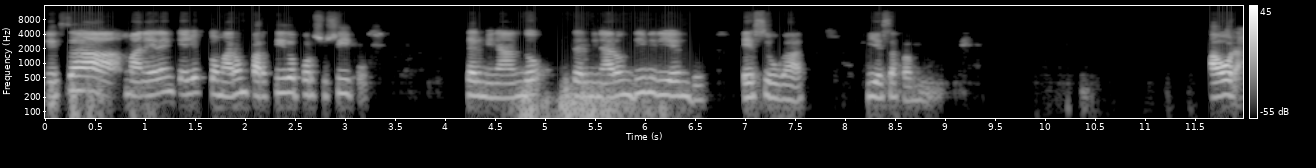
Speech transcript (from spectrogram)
esa manera en que ellos tomaron partido por sus hijos, terminando, terminaron dividiendo ese hogar y esa familia. Ahora,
